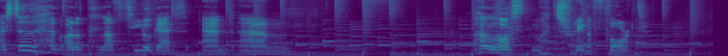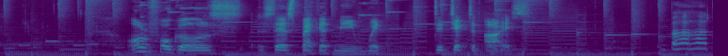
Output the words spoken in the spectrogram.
I still have other clubs to look at, and um, I lost my train of thought. All four girls stares back at me with dejected eyes. But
